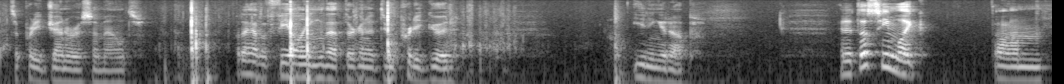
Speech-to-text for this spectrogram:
It's a pretty generous amount. But I have a feeling that they're going to do pretty good eating it up. And it does seem like um,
